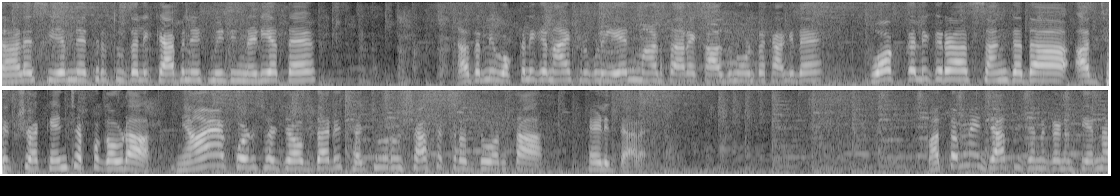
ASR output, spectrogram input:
ನಾಳೆ ಸಿಎಂ ನೇತೃತ್ವದಲ್ಲಿ ಕ್ಯಾಬಿನೆಟ್ ಮೀಟಿಂಗ್ ನಡೆಯುತ್ತೆ. ಅದರಲ್ಲಿ ಒಕ್ಕಲಿಗ ನಾಯಕರುಗಳು ಏನು ಮಾಡ್ತಾರೆ ಕಾದು ನೋಡಬೇಕಾಗಿದೆ. ಒಕ್ಕಲಿಗರ ಸಂಘದ ಅಧ್ಯಕ್ಷ ಕೆಂಚಪ್ಪ ಗೌಡ ನ್ಯಾಯ ಕೊಡಿಸೋ ಜವಾಬ್ದಾರಿ ಸಚಿವರು ಶಾಸಕರದ್ದು ಅಂತ ಹೇಳಿದ್ದಾರೆ. ಮತ್ತೊಮ್ಮೆ ಜಾತಿ ಜನಗಣತಿಯನ್ನ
